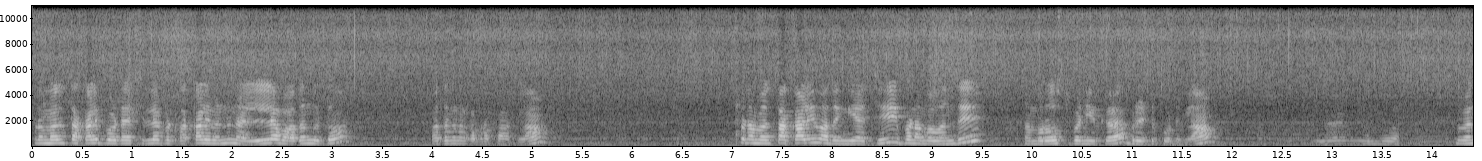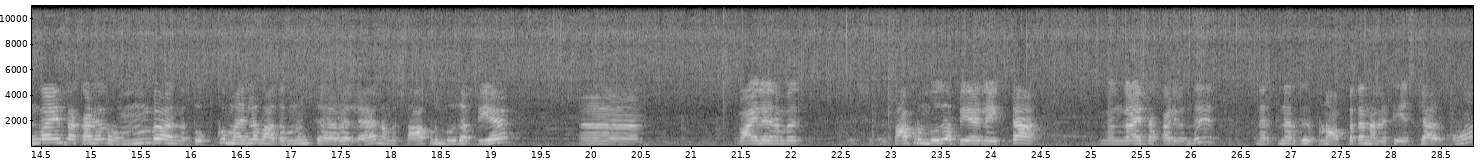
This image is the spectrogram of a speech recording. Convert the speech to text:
இப்போ நம்ம வந்து தக்காளி போட்டாச்சு. இல்லை இப்போ தக்காளி வந்து நல்லா வதங்கட்டும். வதங்கினதுக்கப்புறம் பார்க்கலாம். இப்போ நம்ம தக்காளியும் வதங்கியாச்சு. இப்போ நம்ம வந்து நம்ம ரோஸ்ட் பண்ணியிருக்கிற ப்ரெட்டு போட்டுக்கலாம். வெங்காயம் ரொம்ப வெங்காயம் ரொம்ப அந்த தொக்கு மாதிரிலாம் வதங்கணும்னு தேவையில்லை. நம்ம சாப்பிடும்போது அப்படியே வாயில் நம்ம சாப்பிடும்போது அப்படியே லைட்டாக வெங்காயம் தக்காளி வந்து நறுக்கு நறுக்கு இருக்கணும். அப்போ தான் நல்லா டேஸ்ட்டாக இருக்கும்.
